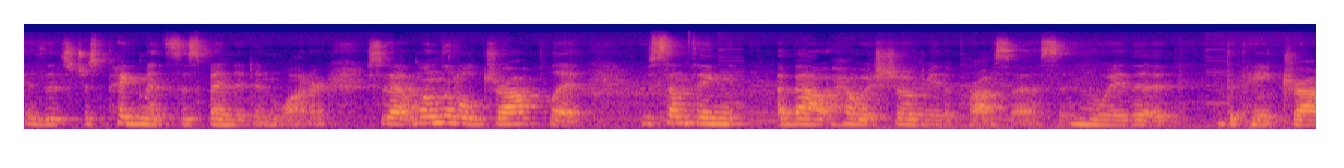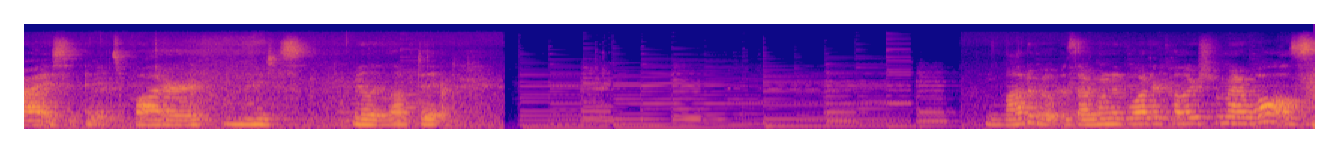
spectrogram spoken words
is it's just pigment suspended in water. So that one little droplet was something about how it showed me the process and the way that the paint dries in its water. And I just really loved it. A lot of it was I wanted watercolors for my walls.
